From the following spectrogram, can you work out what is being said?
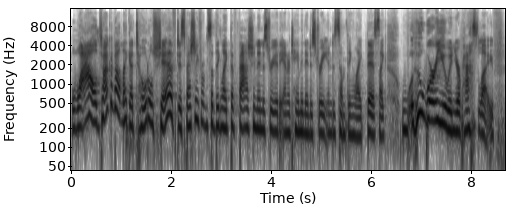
wow, talk about like a total shift, especially from something like the fashion industry or the entertainment industry into something like this. Like wh- who were you in your past life?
